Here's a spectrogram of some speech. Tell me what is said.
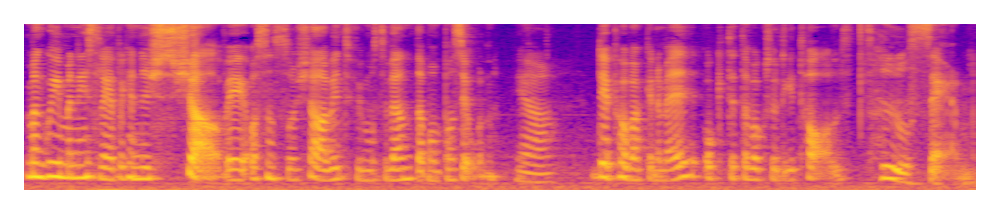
man går in med en inställning att okej, nu kör vi och sen så kör vi inte för vi måste vänta på en person. ja. Det påverkade mig och detta var också digitalt. Hur sen?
